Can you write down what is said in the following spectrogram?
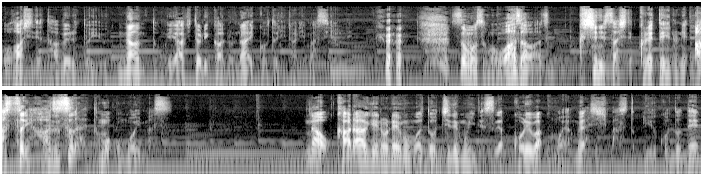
お箸で食べるという、なんとも焼き鳥感のないことになりますよね。そもそもわざわざ串に刺してくれているのにあっさり外すなよとも思います。なお、唐揚げのレモンはどっちでもいいですが、これはモヤモヤしますということで、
